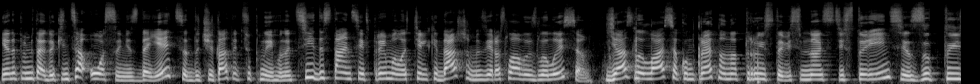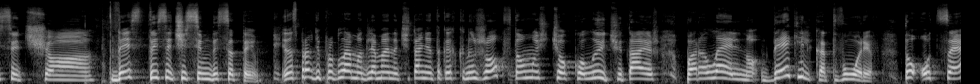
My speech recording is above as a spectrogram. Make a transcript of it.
я не пам'ятаю, до кінця осені, здається, дочитати цю книгу. На цій дистанції втрималась тільки Даша, ми з Ярославою злилися. Я злилася конкретно на 318 сторінці з 1000, десь 1070. І насправді проблема для мене читання таких книжок в тому, що коли читаєш паралельно декілька творів, то оце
